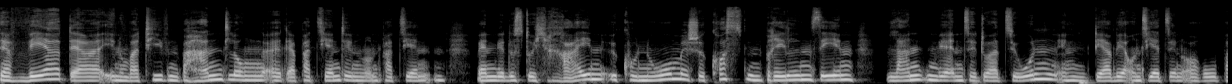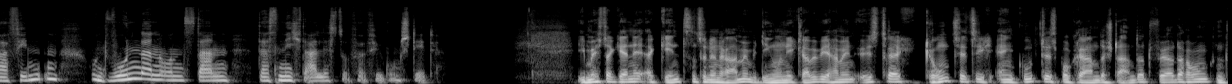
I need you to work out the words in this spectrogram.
Der Wert der innovativen Behandlung äh, der Patientinnen und Patienten, wenn wir das durch rein ökonomische Kostenbrillen sehen, landen wir in Situationen, in der wir uns jetzt in Europa finden und wundern uns dann, dass nicht alles zur Verfügung steht. Ich möchte gerne ergänzen zu den Rahmenbedingungen. Ich glaube, wir haben in Österreich grundsätzlich ein gutes Programm der Standortförderung und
